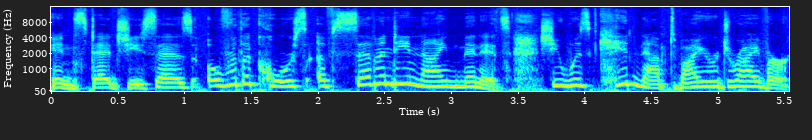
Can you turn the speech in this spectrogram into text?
Instead, she says over the course of 79 minutes, she was kidnapped by her driver,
